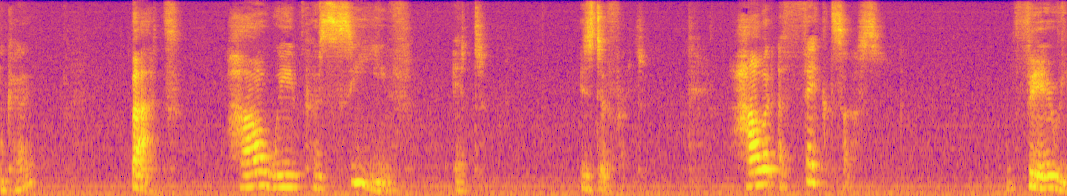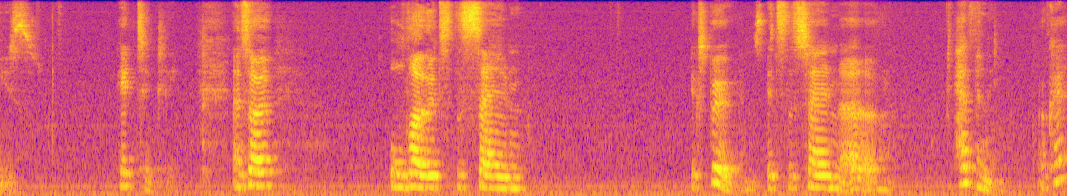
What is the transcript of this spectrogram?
okay? But how we perceive it is different. How it affects us varies hectically. And so, although it's the same experience, it's the same uh, happening, okay?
